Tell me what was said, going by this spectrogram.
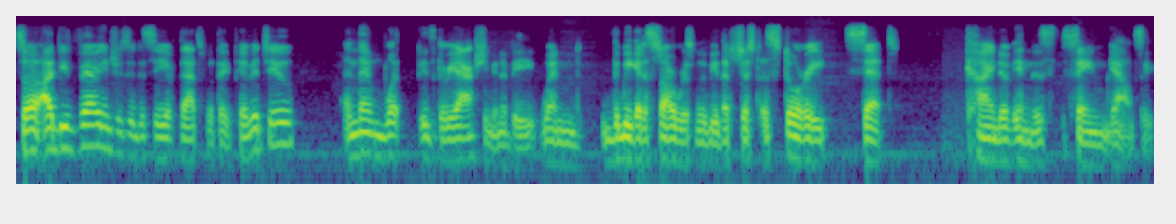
So I'd be very interested to see if that's what they pivot to, and then what is the reaction going to be when we get a Star Wars movie that's just a story set kind of in this same galaxy.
